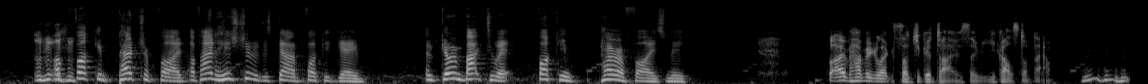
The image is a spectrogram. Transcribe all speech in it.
I'm fucking petrified. I've had a history with this damn fucking game. And going back to it fucking terrifies me. But I'm having like such a good time, so you can't stop now.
